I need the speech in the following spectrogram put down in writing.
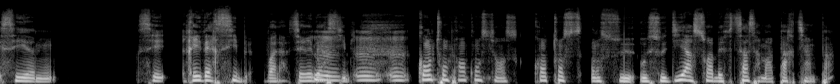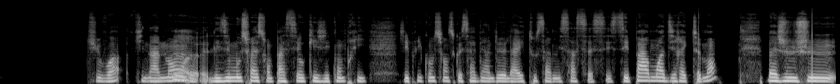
c'est euh, c'est réversible. Voilà, c'est réversible. Mm, mm. Quand on prend conscience, quand on, se- on se on se dit à soi, mais ça, ça m'appartient pas. Tu vois, finalement, Mm. euh, les émotions, elles sont passées. Ok, j'ai compris. J'ai pris conscience que ça vient de là et tout ça, mais ça, c'est c'est pas à moi directement. Ben, je, je,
